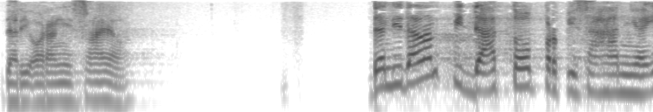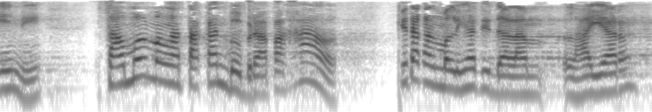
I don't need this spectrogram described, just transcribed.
dari orang Israel. Dan di dalam pidato perpisahannya ini, Samuel mengatakan beberapa hal. Kita akan melihat di dalam layar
